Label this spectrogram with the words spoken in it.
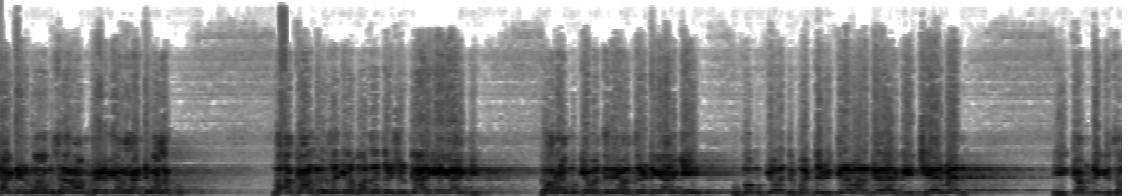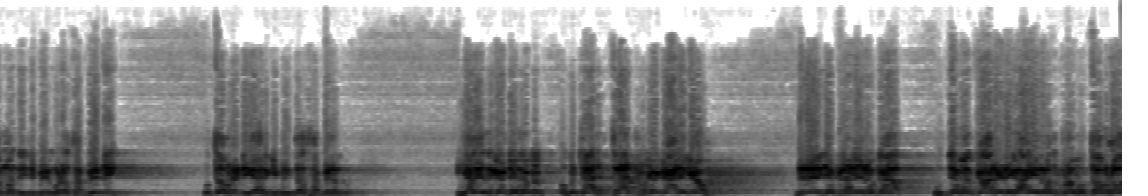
డాక్టర్ బాబాసాహెబ్ అంబేద్కర్ లాంటి వాళ్ళకు మా కాంగ్రెస్ అఖిల భారత అధ్యక్షుడు ఖార్గే గారికి గౌరవ ముఖ్యమంత్రి రేవంత్ రెడ్డి గారికి ఉప ముఖ్యమంత్రి బట్టి విక్రమార్క గారికి చైర్మన్ ఈ కమిటీకి సంబంధించి మేము కూడా సభ్యుడిని ఉత్తమ్ రెడ్డి గారికి మిగతా సభ్యులకు. ఇవాళ ఎందుకంటే ఇది ఒక ఒక చారిత్రాత్మక కార్యక్రమం. నేను చెప్పిన నేను ఒక ఉద్యమకారుడిగా ఈరోజు ప్రభుత్వంలో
